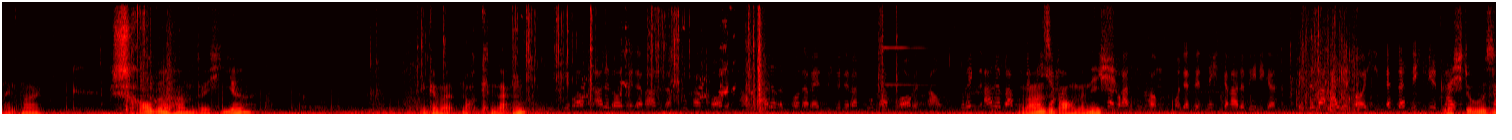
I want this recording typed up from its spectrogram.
Moment mal. Schraube haben wir hier. Den können wir noch knacken. Vase brauchen wir nicht. Blechdose.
